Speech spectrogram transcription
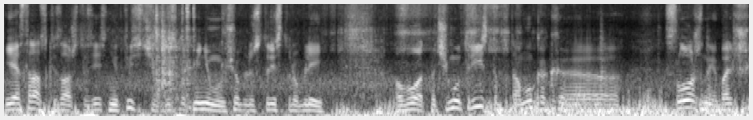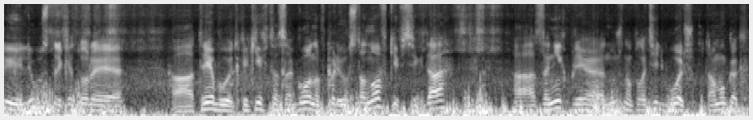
я сразу сказал, что здесь не 1000, здесь как минимум еще плюс 300 рублей. Вот, почему 300? Потому как э, сложные большие люстры, которые э, требуют каких-то загонов при установке, всегда э, за них при, нужно платить больше. Потому как,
